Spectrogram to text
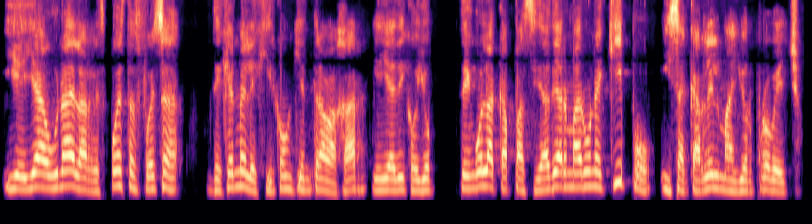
Y ella, una de las respuestas fue esa, déjenme elegir con quién trabajar. Y ella dijo, yo tengo la capacidad de armar un equipo y sacarle el mayor provecho.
